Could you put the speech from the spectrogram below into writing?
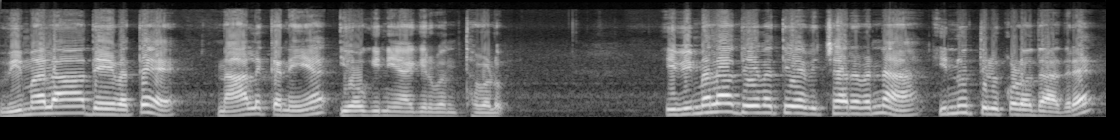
ವಿಮಲಾ ದೇವತೆ ನಾಲ್ಕನೆಯ ಯೋಗಿನಿಯಾಗಿರುವಂಥವಳು. ಈ ವಿಮಲಾ ದೇವತೆಯ ವಿಚಾರವನ್ನು ಇನ್ನೂ ತಿಳ್ಕೊಳ್ಳೋದಾದರೆ,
